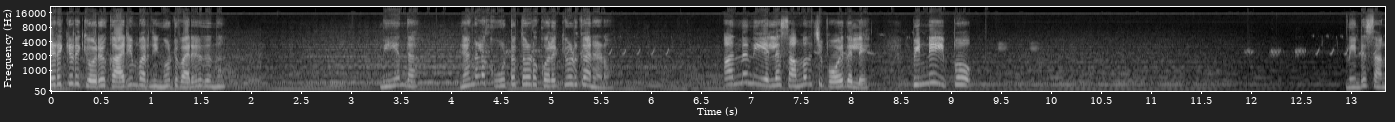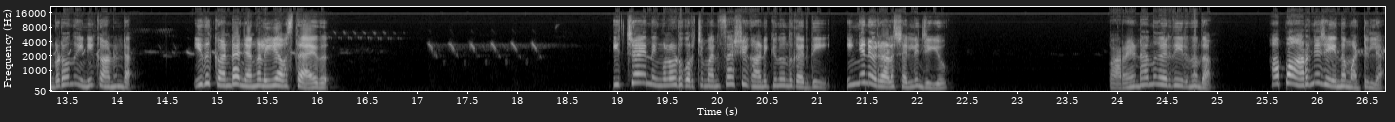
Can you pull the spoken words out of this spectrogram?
ഇടയ്ക്കിടയ്ക്ക് ഓരോ കാര്യം പറഞ്ഞ് ഇങ്ങോട്ട് വരരുതെന്ന്. നീ എന്താ ഞങ്ങളെ കൂട്ടത്തോടെ കൊലക്കി കൊടുക്കാനാണോ? അന്ന് നീ എല്ലാം സമ്മതിച്ചു പോയതല്ലേ? പിന്നെ ഇപ്പോ നിന്റെ സങ്കടമൊന്നും ഇനി കാണണ്ട. ഇത് കണ്ടാ ഞങ്ങൾ ഈ അവസ്ഥ ആയത്. ഇച്ചായ നിങ്ങളോട് കുറച്ച് മനസാക്ഷി കാണിക്കുന്നു എന്ന് കരുതി ഇങ്ങനെ ഒരാളെ ശല്യം ചെയ്യൂ? പറയണ്ടെന്ന് കരുതിയിരുന്നതാ. അപ്പൊ അറിഞ്ഞു ചെയ്യുന്ന മട്ടില്ല.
